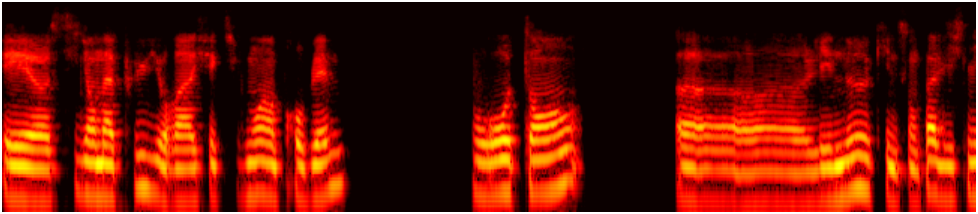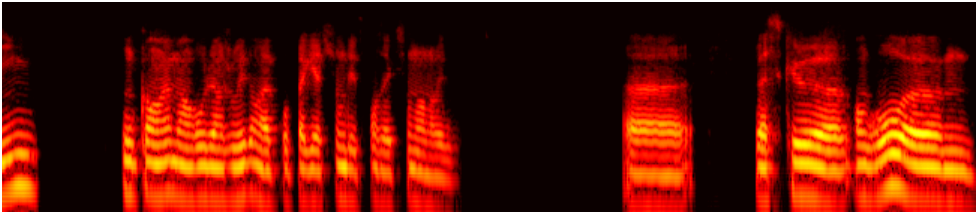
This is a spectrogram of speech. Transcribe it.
Et euh, s'il y en a plus, il y aura effectivement un problème. Pour autant, euh, les nœuds qui ne sont pas listening ont quand même un rôle à jouer dans la propagation des transactions dans le réseau. Euh, parce que, euh, en gros, euh,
